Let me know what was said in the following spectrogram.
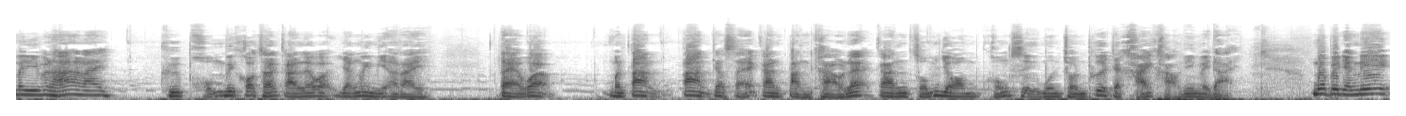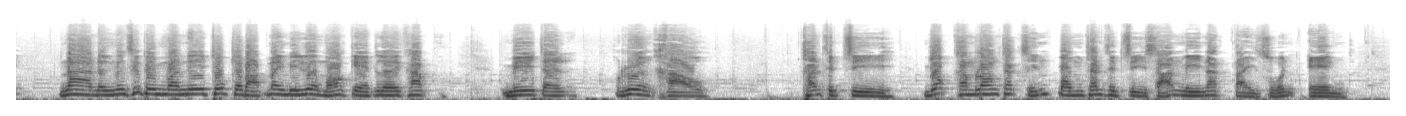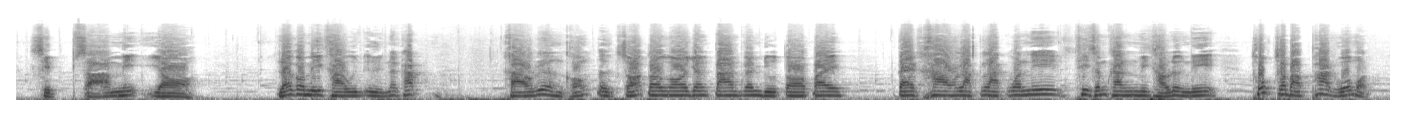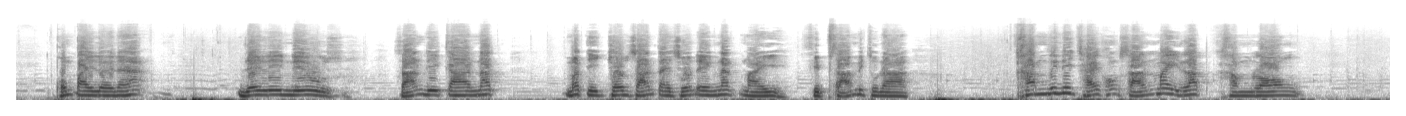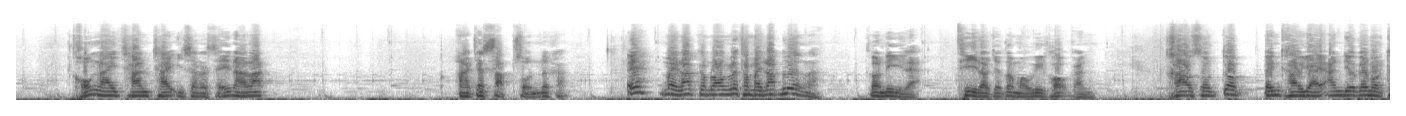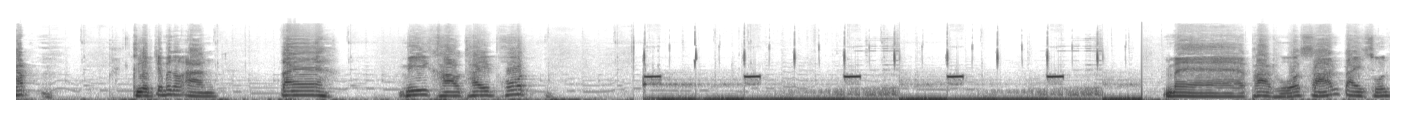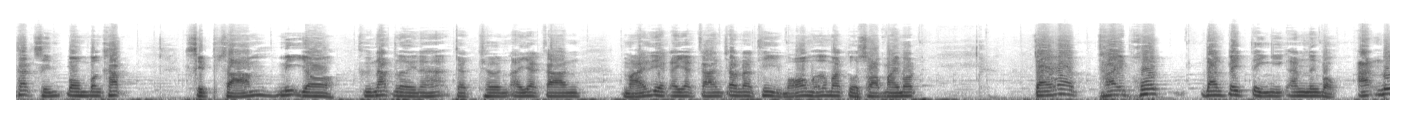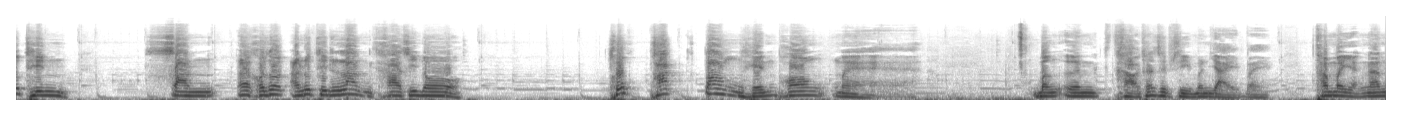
ไม่มีปัญหาอะไร คือผมวิเคราะห์สถานการณ์แล้วว่ายังไม่มีอะไร แต่ว่ามันต้านต้านกระแสการปั่นข่าวและการสมยอมของสื่อมวลชนเพื่อจะขายข่าวนี้ไม่ได้ เมื่อเป็นอย่างนี้ หน้าหนึ่งหนังสือพิมพ์วันนี้ทุกฉบับไม่มีเรื่องหมอเกตเลยครับ มีแต่เรื่องข่าวชั้น 14 ยกคำร้องทักษิณปมชั้น 14ศาลมีนัดไต่สวนเอง 13 มิยอ แล้วก็มีข่าวอื่นๆนะครับ ข่าวเรื่องของตึกสตงยังตามกันอยู่ต่อไป แต่ข่าวหลักๆ วันนี้ที่สำคัญมีข่าวเรื่องนี้ ทุกฉบับพาดหัวหมด ผมไปเลยนะฮะ Daily News สารดีกานัด มติชนสารไต่สวนเองนัดใหม่ 13 มิถุนาคำวินิจฉัยของศาลไม่รับคำร้องของนายชาญชัยอิสระเสนารักษ์อาจจะสับสนนะครับ เอ๊ะ ไม่รับคำร้องแล้วทำไมรับเรื่องล่ะ ก็นี่แหละ ที่เราจะต้องมาวิเคราะห์กัน ข่าวสดก็เป็นข่าวใหญ่อันเดียวกันหมดครับ เกือบจะไม่ต้องอ่าน แต่ มีข่าวไทยโพสแหม่พาดหัวสารไต่สวนทักษิณปมบังคับ 13 มิยอคือนัดเลยนะฮะ จะเชิญอายการ หมายเรียกอายการเจ้าหน้าที่หมอเหมอมาตรวจสอบใหม่หมด แต่ว่าไทยโพสดันไปติ่งอีกอันหนึ่งบอก อนุทินสันเออขอโทษอนุทินลั่นคาสิโน ทุก ต้องเห็นพ้องแหมบังเอิญข่าวชั้น14มันใหญ่ไปถ้าไมอย่างนั้น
